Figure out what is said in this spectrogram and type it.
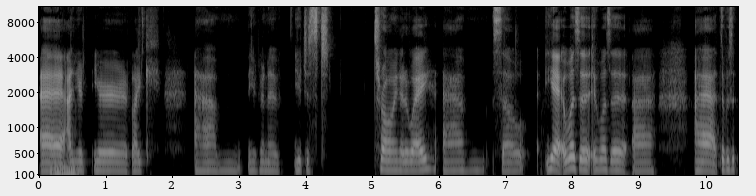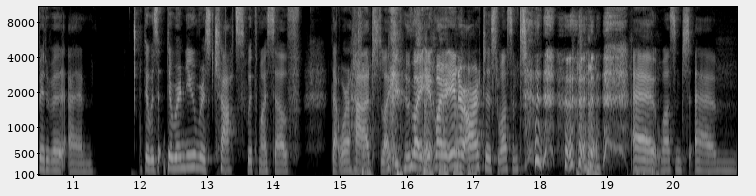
uh and you're you're like um you're gonna you're just throwing it away um so yeah it was a it was a uh uh there was a bit of a um there was there were numerous chats with myself that were had like my my inner artist wasn't uh wasn't um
